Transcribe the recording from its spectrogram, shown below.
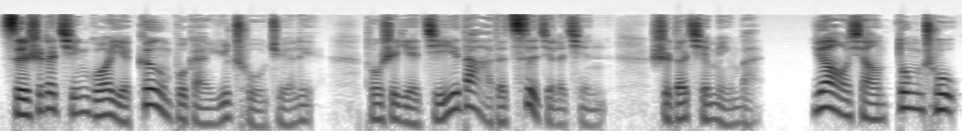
此时的秦国也更不敢与楚决裂，同时也极大的刺激了秦，使得秦明白，要想东出，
